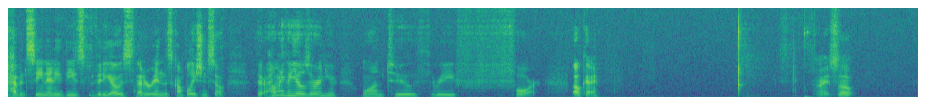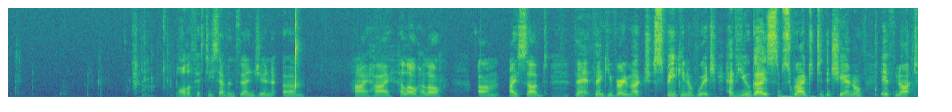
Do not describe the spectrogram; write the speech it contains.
haven't seen any of these videos that are in this compilation so there how many videos are in here? One two three four. Okay. Alright so Paul the 57th engine um hi hi. Hello hello um, I subbed. Th- thank you very much. Speaking of which, have you guys subscribed to the channel? If not,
